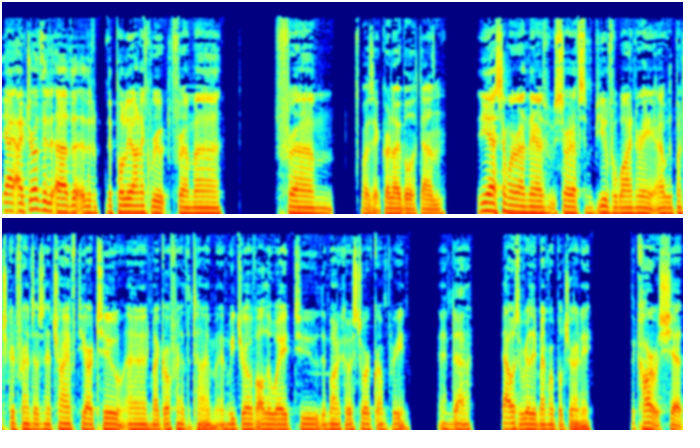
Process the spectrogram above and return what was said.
Yeah, I drove the uh, the, the Napoleonic route from uh, from What was it? Grenoble down. yeah somewhere around there. We started off some beautiful winery uh, with a bunch of good friends. I was in a Triumph TR2 and my girlfriend at the time, and we drove all the way to the Monaco Historic Grand Prix, and uh, that was a really memorable journey. The car was shit,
